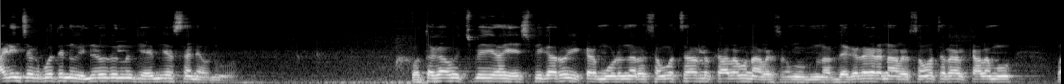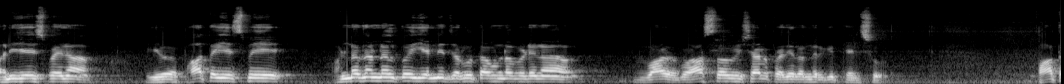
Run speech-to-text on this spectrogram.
ఆడించకపోతే నువ్వు ఎన్ని రోజుల నుంచి ఏం చేస్తానేవు నువ్వు? కొత్తగా వచ్చిపోయిన ఎస్పీ గారు ఇక్కడ మూడున్నర సంవత్సరాల కాలము నాలుగు దగ్గర దగ్గర నాలుగు సంవత్సరాల కాలము పని చేసిపోయిన ఈ పాత ఎస్పీ అండదండలతో ఇవన్నీ జరుగుతూ ఉండబడిన వా వాస్తవ విషయాలు ప్రజలందరికీ తెలుసు. పాత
